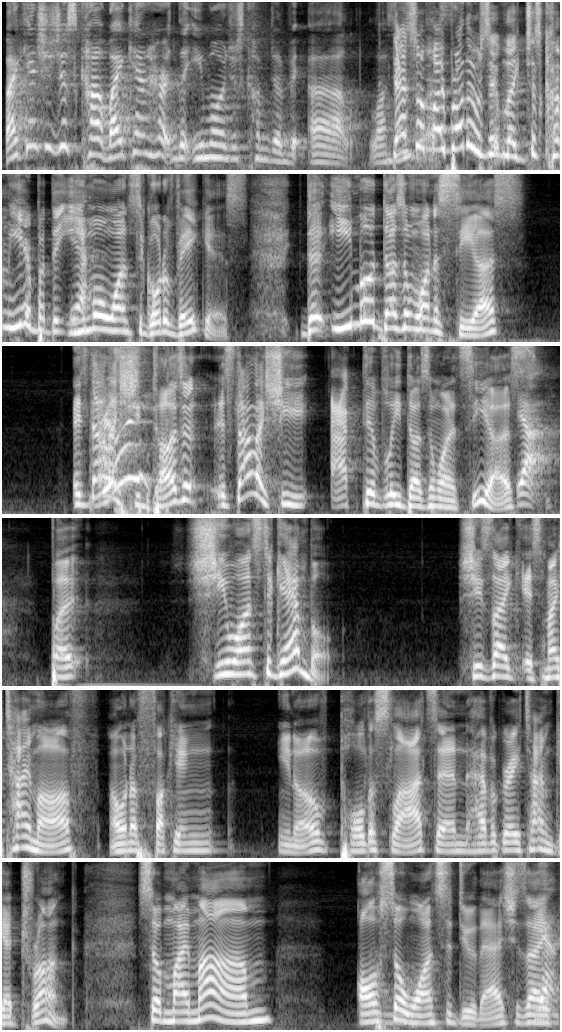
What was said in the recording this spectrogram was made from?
Why can't she just come? Why can't her the emo just come to uh, Los That's what my brother was saying. Like, just come here. But the Yeah. emo wants to go to Vegas. The emo doesn't want to see us. It's not like she Really? doesn't. It's not like she actively doesn't want to see us. Yeah. But she wants to gamble. She's like, it's my time off. I want to fucking, you know, pull the slots and have a great time, get drunk. So my mom also wants to do that. She's like, Yeah.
